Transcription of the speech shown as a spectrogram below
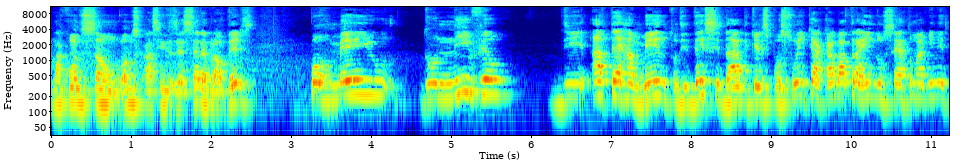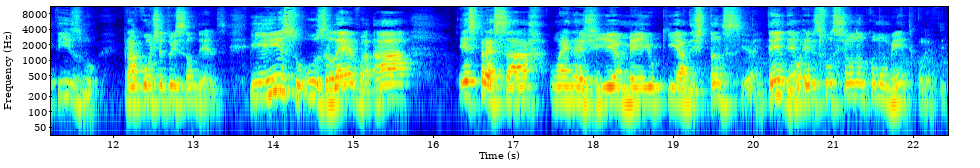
na condição, vamos assim dizer, cerebral deles, por meio do nível de aterramento, de densidade que eles possuem, que acaba atraindo um certo magnetismo para a constituição deles. E isso os leva a expressar uma energia meio que à distância, entendem? Eles funcionam como mente coletiva.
